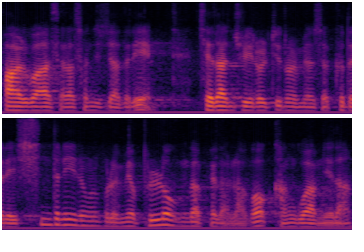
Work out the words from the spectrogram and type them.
바알과 아세라 선지자들이 재단 주위를 뛰놀면서 그들의 신들의 이름을 부르며 불러 응답해 달라고 강구합니다.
